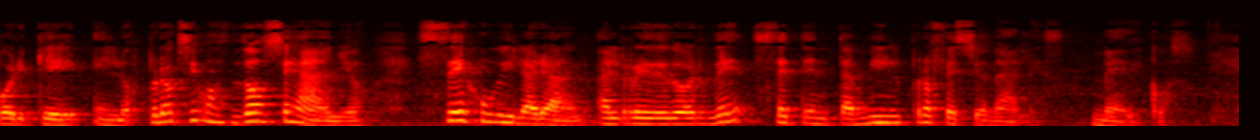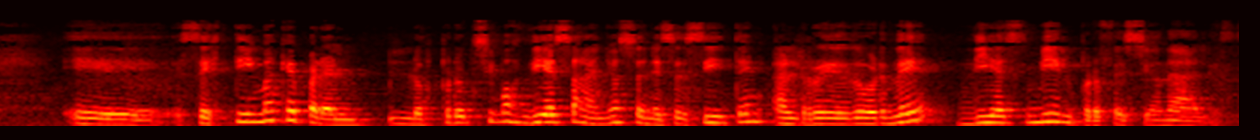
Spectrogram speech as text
porque en los próximos 12 años se jubilarán alrededor de 70.000 profesionales médicos. Eh, se estima que para los próximos 10 años se necesiten alrededor de 10.000 profesionales.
